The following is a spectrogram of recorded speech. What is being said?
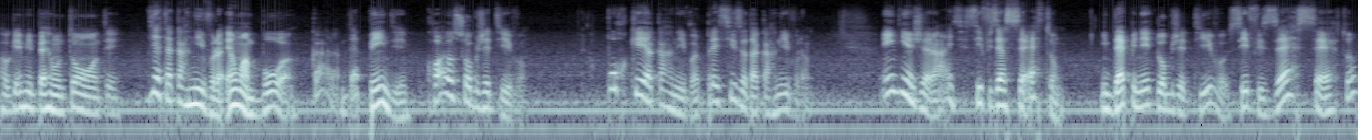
Alguém me perguntou ontem: dieta carnívora é uma boa? Cara, depende. Qual é o seu objetivo? Por que a carnívora? Precisa da carnívora? Em linhas gerais, se fizer certo, independente do objetivo, se fizer certo,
